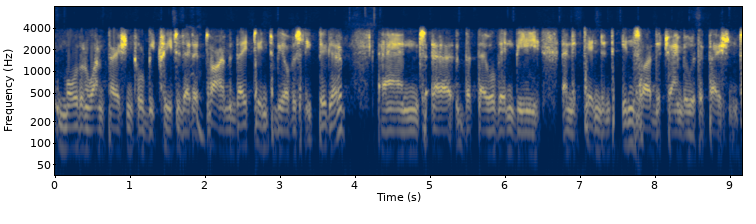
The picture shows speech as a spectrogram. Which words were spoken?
more than one patient will be treated at a time, and they tend to be obviously bigger, and uh, but they will then be an attendant inside the chamber with the patient.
